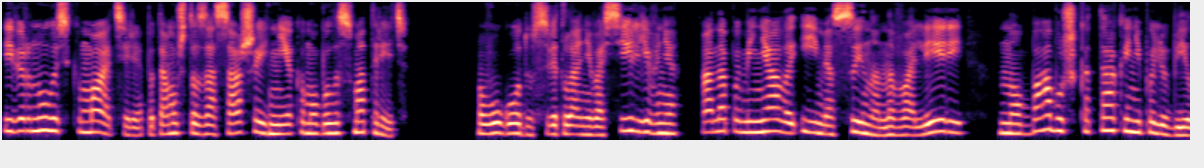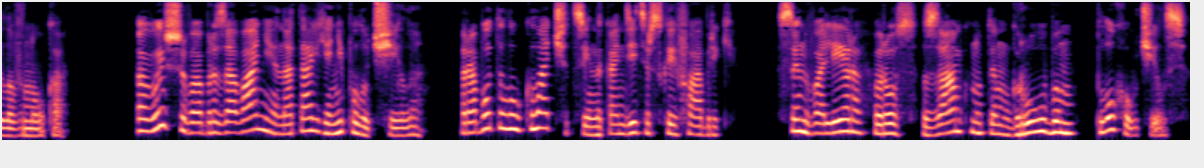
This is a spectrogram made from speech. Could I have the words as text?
и вернулась к матери, потому что за Сашей некому было смотреть. В угоду Светлане Васильевне она поменяла имя сына на Валерий, но бабушка так и не полюбила внука. Высшего образования Наталья не получила. Работала укладчицей на кондитерской фабрике. Сын Валера рос замкнутым, грубым, плохо учился.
